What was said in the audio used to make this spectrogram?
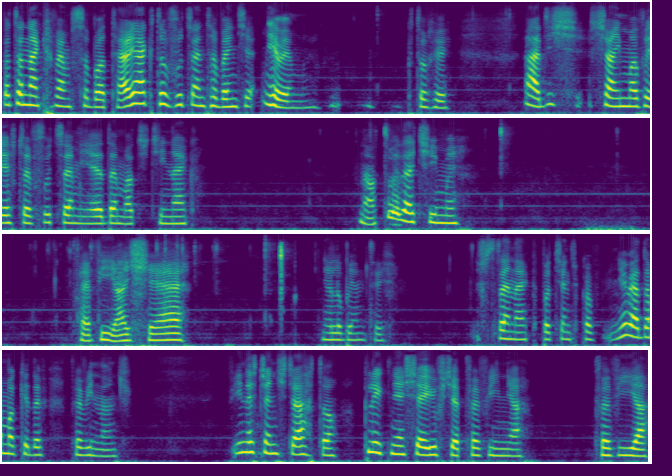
Bo to nagrywam w sobotę, a jak to wrzucę, to będzie, nie wiem, który. A, dzisiaj może jeszcze wrzucę jeden odcinek. No, tu lecimy. Przewijaj się. Nie lubię tych scenek, bo ciężko, nie wiadomo kiedy przewinąć. W innych częściach to kliknie się już się przewinia. Przewija.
